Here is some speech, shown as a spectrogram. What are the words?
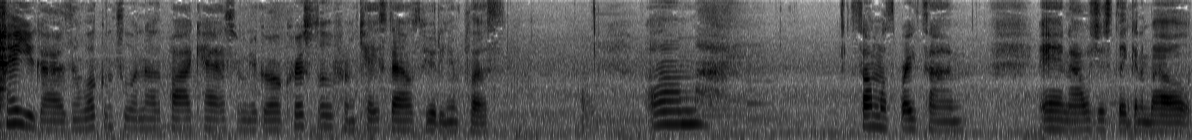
Hey, you guys, and welcome to another podcast from your girl Crystal from K Styles Beauty and Plus. Um, it's almost break time, and I was just thinking about,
